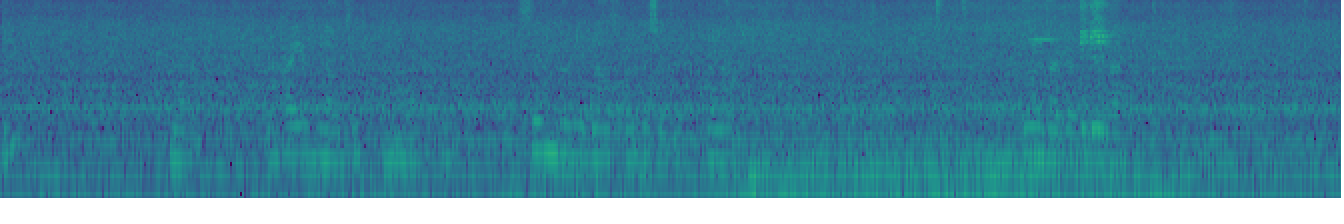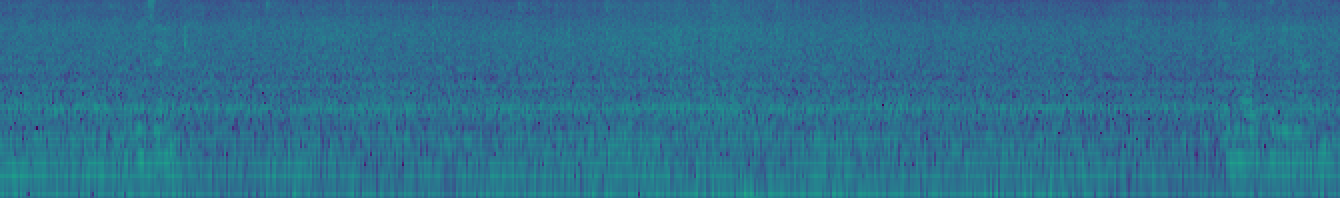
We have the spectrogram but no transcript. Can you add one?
ही नॉट तर हा एक ब्लाऊज आहे सेम दोन्ही ब्लाऊज पण तसेच आहे त्याला दोन जागा दिलेला आहे डिझाईन ती नॉड केलेली आहे.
